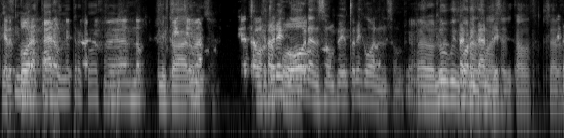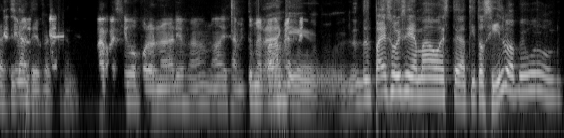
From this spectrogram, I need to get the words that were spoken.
que cobra caro. haciendo otra cosa, ¿no? no Me Que tú eres por Goranson, tú eres Goranson. Claro, Ludwig Goranson practicante, es el caos, claro. Practicante, practicante. la recibo por honorarios, ¿no? ¿no? Dice, a mí, tú me pagas Ah, que- Para eso hubiese llamado este, a Tito Silva, pe, huevón.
